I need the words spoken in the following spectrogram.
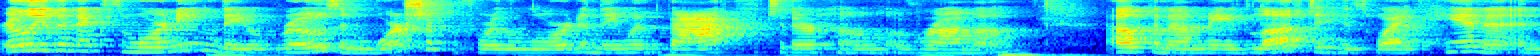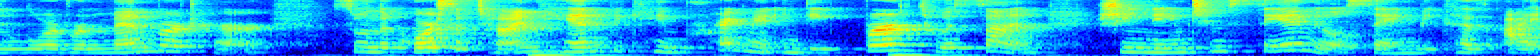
Early the next morning, they arose and worshipped before the Lord, and they went back to their home of Ramah. Elkanah made love to his wife Hannah, and the Lord remembered her. So, in the course of time, Hannah became pregnant and gave birth to a son. She named him Samuel, saying, Because I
